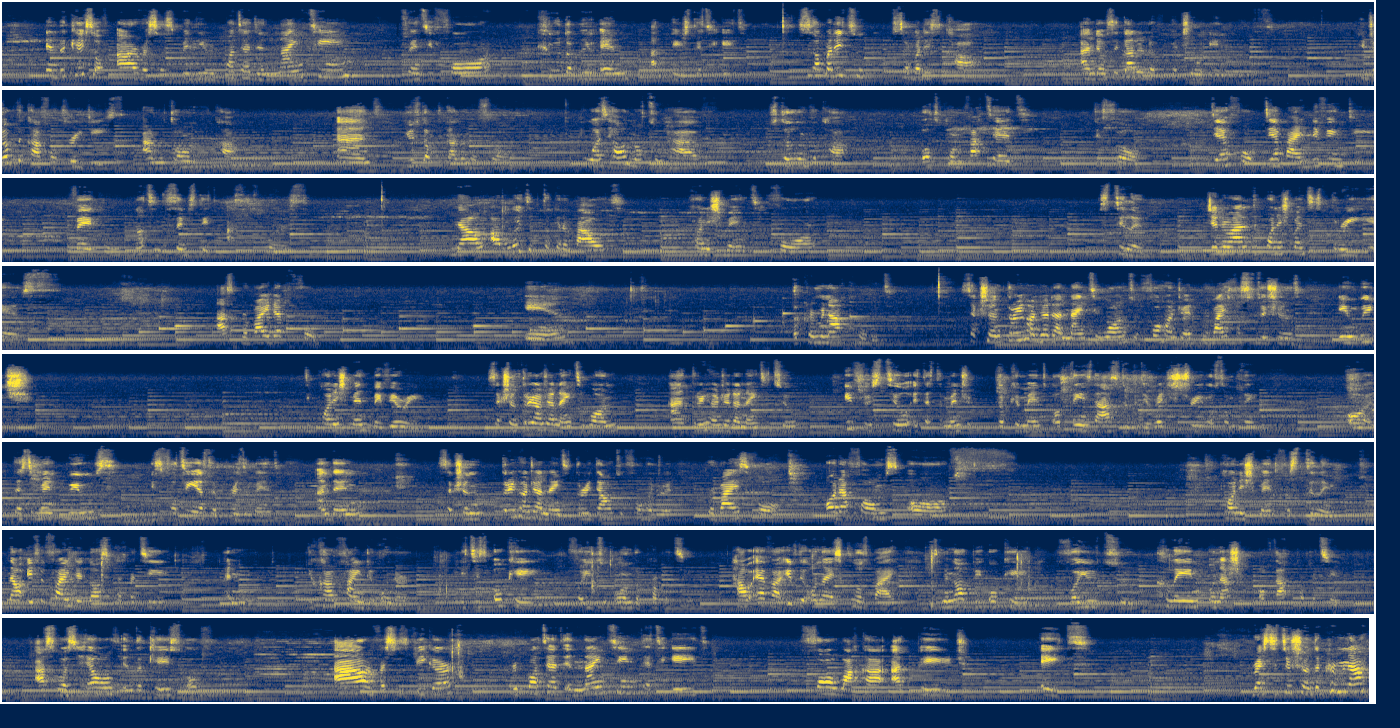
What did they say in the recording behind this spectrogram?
In the case of R versus Bailey, reported in 1924, QWN at page 38. Somebody took somebody's car, and there was a gallon of petrol in he drove the car for three days and returned the car and used up the gallon of fuel. Was held not to have stolen the car but converted the fuel, therefore thereby leaving the vehicle not in the same state as it was. Now I'm going to be talking about punishment for stealing. Generally, the punishment is three years as provided for in Criminal Code. Section 391 to 400 provides for situations in which the punishment may vary. Section 391 and 392 if you steal a testamentary document or things that has to do with the registry or something or testament wills is 14 years imprisonment and then Section 393 down to 400 provides for other forms of punishment for stealing. Now, if you find a lost property and you can't find the owner, it is okay for you to own the property. However, if the owner is close by, it may not be okay for you to claim ownership of that property, as was held in the case of R versus Vigor reported in 1938 for WACA at page 8. Restitution The Criminal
